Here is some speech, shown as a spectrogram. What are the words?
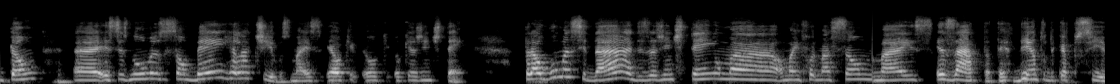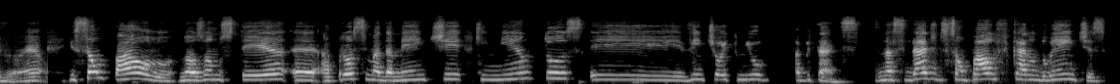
Então, é, esses números são bem relativos, mas é o que, é o que a gente tem. Para algumas cidades, a gente tem uma, uma informação mais exata, dentro do que é possível. Né? Em São Paulo, nós vamos ter é, aproximadamente 528 mil habitantes. Na cidade de São Paulo, ficaram doentes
